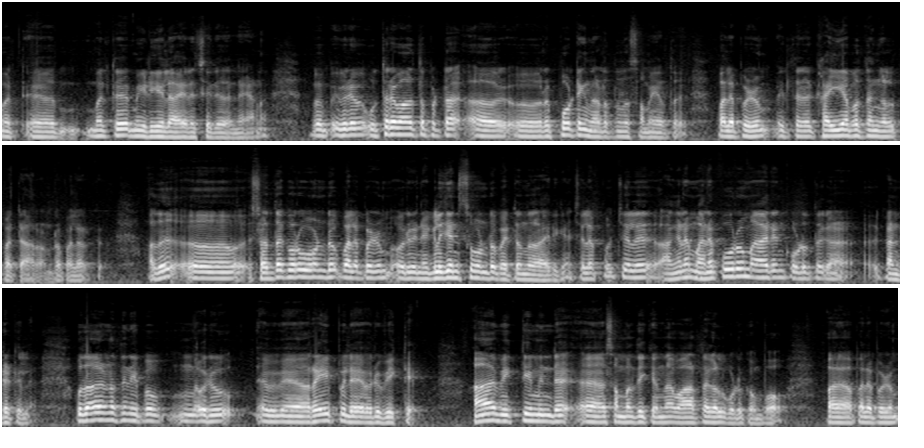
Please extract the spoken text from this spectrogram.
മറ്റ് മറ്റ് മീഡിയയിലായാലും ശരി തന്നെയാണ്. ഇപ്പം ഇവർ ഉത്തരവാദിത്തപ്പെട്ട റിപ്പോർട്ടിംഗ് നടത്തുന്ന സമയത്ത് പലപ്പോഴും ഇത്തരം കയ്യബദ്ധങ്ങൾ പറ്റാറുണ്ട് പലർക്ക്. അത് ശ്രദ്ധക്കുറവ് കൊണ്ട് പലപ്പോഴും ഒരു നെഗ്ലിജൻസ് കൊണ്ട് പറ്റുന്നതായിരിക്കാം. ചിലപ്പോൾ ചില അങ്ങനെ മനഃപൂർവം ആരും കൊടുത്ത് കണ്ടിട്ടില്ല. ഉദാഹരണത്തിന് ഇപ്പോൾ ഒരു റേപ്പിലെ ഒരു വിക്ടിം ആ വിക്ടിമിന്റെ സംബന്ധിക്കുന്ന വാർത്തകൾ കൊടുക്കുമ്പോൾ പലപ്പോഴും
